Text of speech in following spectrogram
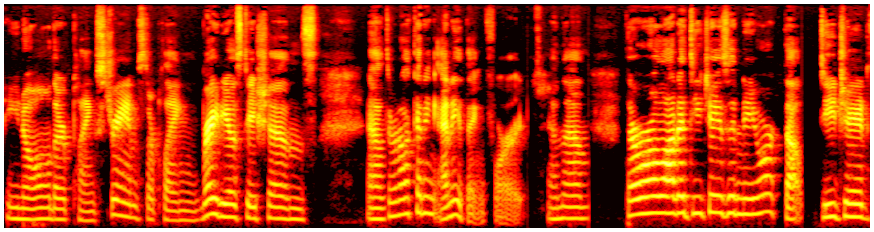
You know, they're playing streams, they're playing radio stations, and they're not getting anything for it. And then there were a lot of DJs in New York that DJed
